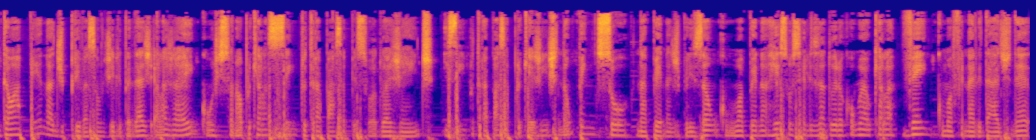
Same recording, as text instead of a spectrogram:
Então a pena de privação de liberdade, ela já é inconstitucional porque ela sempre ultrapassa a pessoa do agente e sempre ultrapassa porque a gente não pensou na pena de prisão como uma pena ressocializadora, como é o que ela vem com uma finalidade, né?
